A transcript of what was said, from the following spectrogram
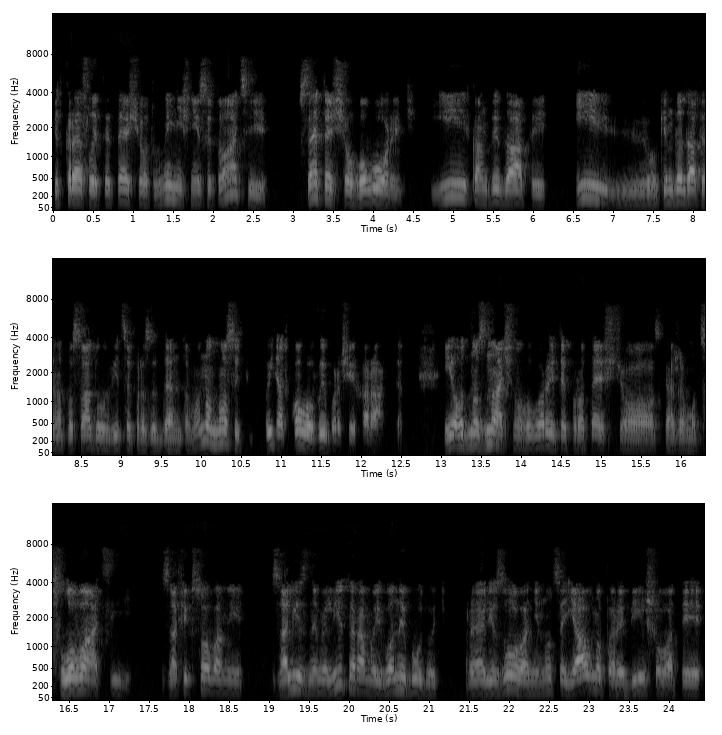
підкреслити те, що от в нинішній ситуації все те, що говорить і кандидати, і кандидати на посаду віце-президентом, воно носить винятково виборчий характер. І однозначно говорити про те, що, скажімо, слова ці зафіксовані залізними літерами, і вони будуть реалізовані. Ну це явно перебільшувати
